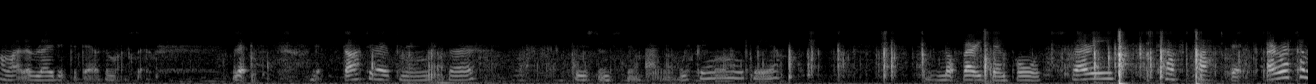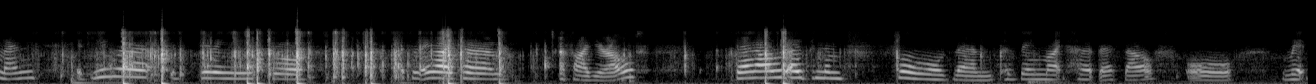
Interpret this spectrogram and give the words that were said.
I might upload it today or tomorrow, so let's let's start it opening so Do some simple whipping here. Not very simple, it's very tough plastic. I recommend if you were doing these for something like um, a five year old, then I would open them for them because they might hurt themselves or rip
